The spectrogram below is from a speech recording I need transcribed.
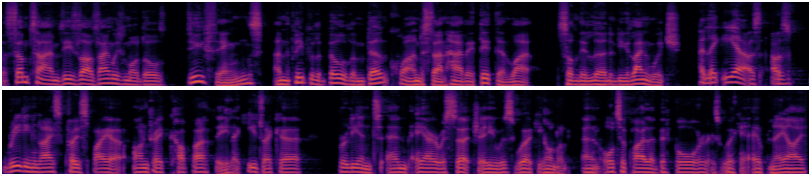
but sometimes these large language models do things and the people that build them don't quite understand how they did them, like suddenly learn a new language. I Like yeah, I was I was reading a nice post by uh, Andrej Karpathy. Like he's like a brilliant um, AI researcher. He was working on an autopilot before. He was working at OpenAI,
